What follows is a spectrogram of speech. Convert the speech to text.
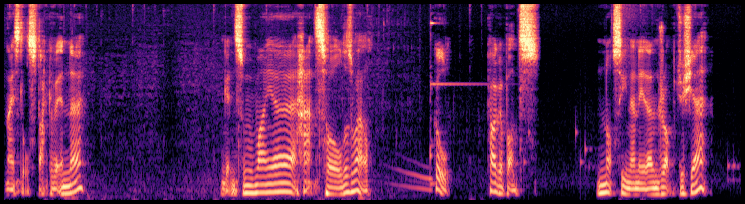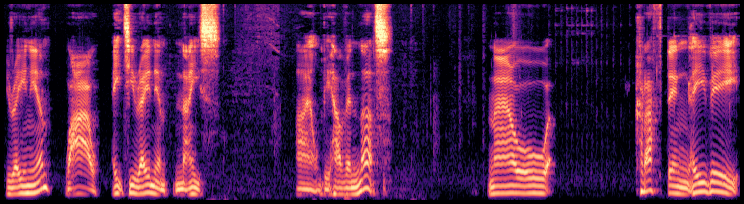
Nice little stack of it in there. I'm getting some of my uh, hats hauled as well. Cool. Cargo pods. Not seen any of them drop just yet. Uranium. Wow. 80 uranium. Nice. I'll be having that. Now, crafting, AV.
